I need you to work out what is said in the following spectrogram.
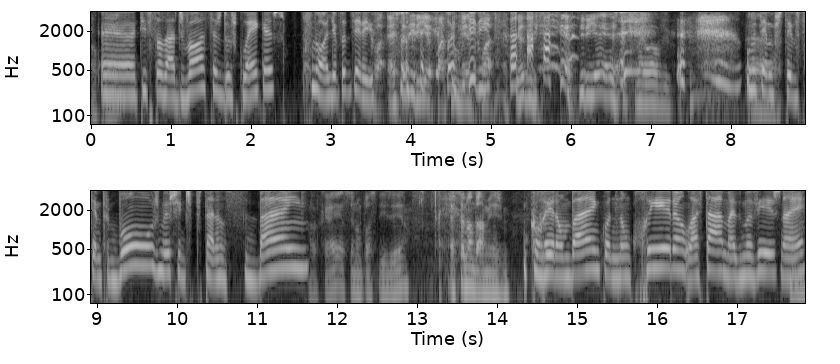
Ok. ah, tive saudades vossas, dos colegas. Olha, vou dizer isso. Claro, Esta diria facilmente, claro. isso. Eu diria, eu diria esta, como é óbvio. O tempo esteve sempre bom, os meus filhos portaram-se bem, Ok, essa não posso dizer. Essa não dá mesmo. correram bem quando não correram. Lá está, mais uma vez, não é?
